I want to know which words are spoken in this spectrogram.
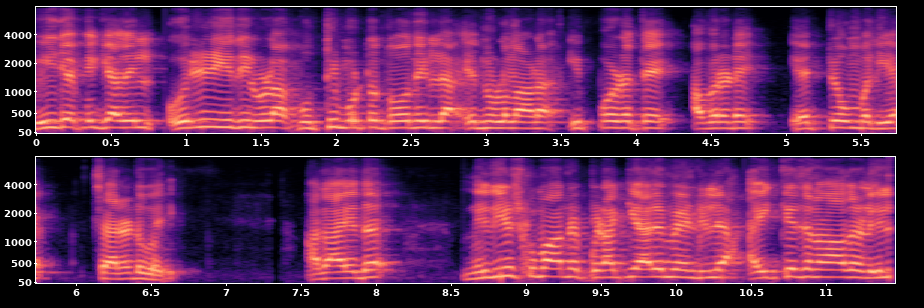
ബി ജെ പിക്ക് അതിൽ ഒരു രീതിയിലുള്ള ബുദ്ധിമുട്ട് തോന്നില്ല എന്നുള്ളതാണ് ഇപ്പോഴത്തെ അവരുടെ ഏറ്റവും വലിയ ചരടുവരി അതായത് നിതീഷ് കുമാറിനെ പിണക്കിയാലും വേണ്ടില്ല ഐക്യ ജനതാദളിൽ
